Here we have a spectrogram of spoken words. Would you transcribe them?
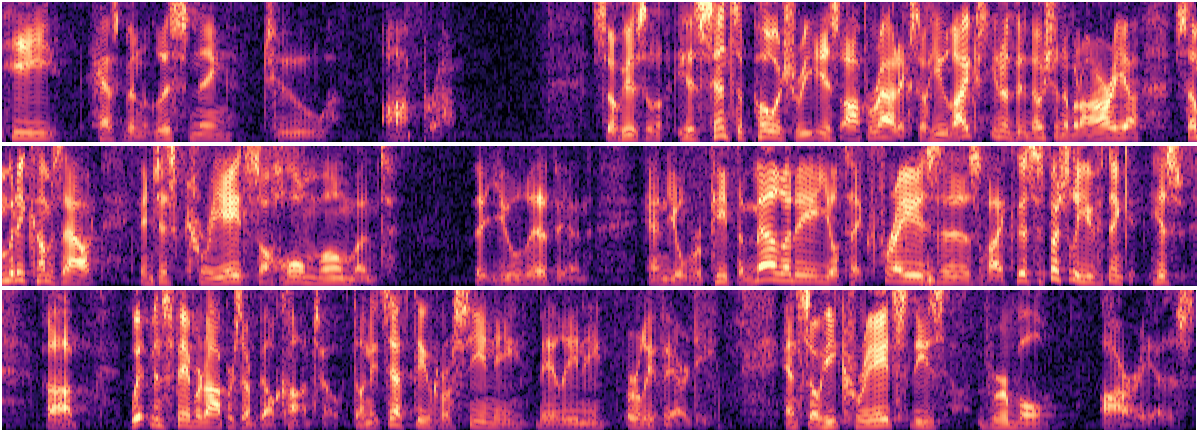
he has been listening to opera. So his, his sense of poetry is operatic. So he likes, you know, the notion of an aria. Somebody comes out and just creates a whole moment that you live in and you'll repeat the melody, you'll take phrases like this, especially if you think his, uh, Whitman's favorite operas are bel canto, Donizetti, Rossini, Bellini, early Verdi. And so he creates these verbal arias.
